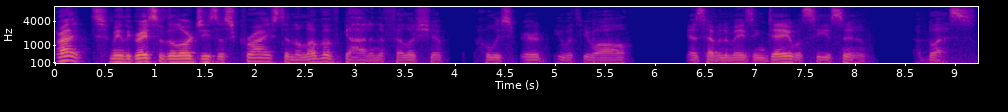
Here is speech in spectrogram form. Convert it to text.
All right. May the grace of the Lord Jesus Christ and the love of God and the fellowship of the Holy Spirit be with you all. You guys have an amazing day. We'll see you soon. God bless.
